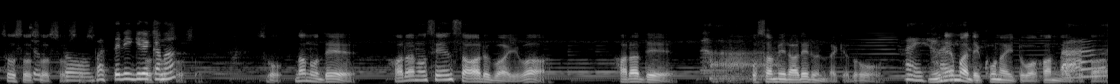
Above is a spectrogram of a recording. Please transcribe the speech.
そうそうそうそうバッテリー切れかな？そうそうそうそうなので腹のセンサーある場合は腹ではあ。収められるんだけどはいはい。胸まで来ないと分かんないとか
